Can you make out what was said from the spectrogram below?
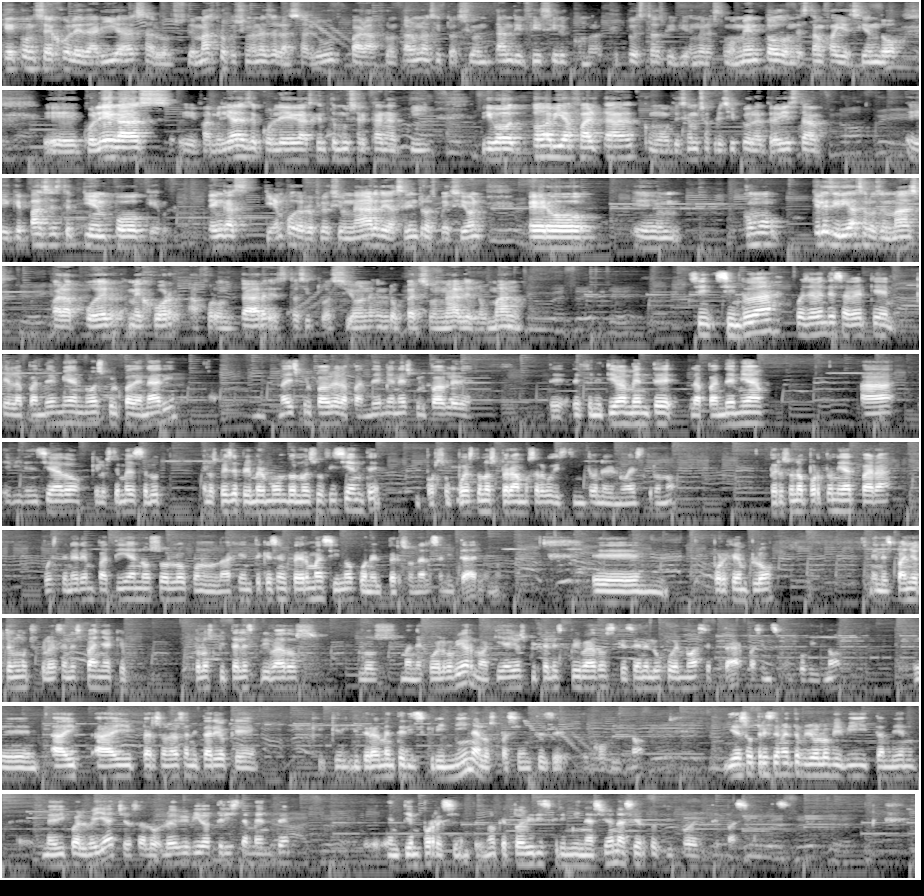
¿qué consejo le darías a los demás profesionales de la salud para afrontar una situación tan difícil como la que tú estás viviendo en este momento, donde están falleciendo eh, colegas, eh, familiares de colegas, gente muy cercana a ti? Digo, todavía falta, como decíamos al principio de la entrevista, que pase este tiempo, que tengas tiempo de reflexionar, de hacer introspección, pero em, ¿cómo, ¿qué les dirías a los demás para poder mejor afrontar esta situación en lo personal, en lo humano? Sí, sin duda, pues deben de saber que, que la pandemia no es culpa de nadie, nadie es culpable de la pandemia, nadie es culpable de, de, definitivamente la pandemia ha evidenciado que los temas de salud en los países del primer mundo no es suficiente por supuesto no esperamos algo distinto en el nuestro, ¿no? Pero es una oportunidad para pues tener empatía no solo con la gente que se enferma, sino con el personal sanitario, ¿no? Em, por ejemplo, en España, tengo muchos colegas en España que todos los hospitales privados los manejó el gobierno. Aquí hay hospitales privados que se dan el lujo de no aceptar pacientes con COVID, ¿no? Em, hay, hay personal sanitario que, que, literalmente discrimina a los pacientes de, COVID, ¿no? Y eso tristemente yo lo viví también eh, médico del VIH, o sea, lo, he vivido tristemente eh, en tiempos recientes, ¿no? Que todavía hay discriminación a cierto tipo de, pacientes.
